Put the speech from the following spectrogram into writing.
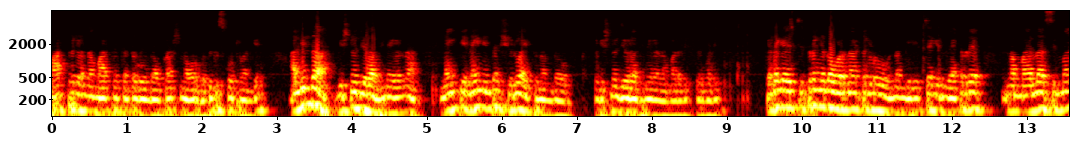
ಪಾತ್ರಗಳನ್ನ ಮಾಡ್ತಕ್ಕಂಥದ್ದು ಒಂದು ಅವಕಾಶನ ಅವರು ಒದಗಿಸ್ಕೊಟ್ರು ನನಗೆ ಅಲ್ಲಿಂದ ವಿಷ್ಣುಜಿಯವರ ಅಭಿನಯಗಳನ್ನ ನೈಂಟಿ ನೈನಿಂದ ಶುರು ಆಯಿತು ನಮ್ಮದು ವಿಷ್ಣುಜಿಯವರ ಅಭಿನಯಗಳನ್ನ ಮಾಡೋದಕ್ಕೆ ಶುರು ಮಾಡಿ. ಕಡೆಗೆ ಚಿತ್ರರಂಗದ ಒಡನಾಟಗಳು ನಮಗೆ ಹೆಚ್ಚಾಗಿದ್ದವು ಯಾಕಂದ್ರೆ ನಮ್ಮ ಎಲ್ಲ ಸಿನಿಮಾ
